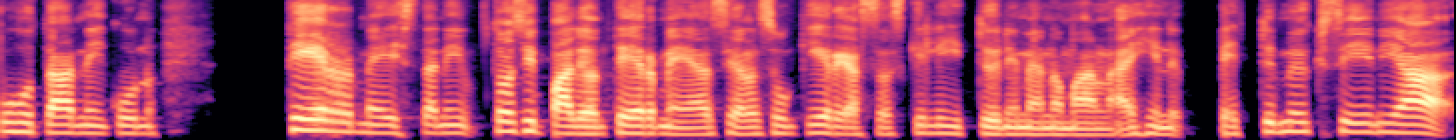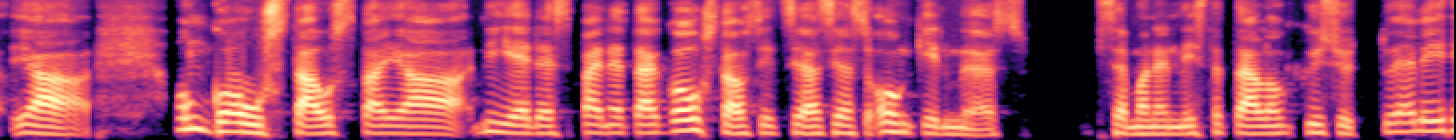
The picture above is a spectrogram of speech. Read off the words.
puhutaan niin kuin termeistä, niin tosi paljon termejä siellä sun kirjassaskin liittyy nimenomaan näihin pettymyksiin ja, ja on ghostausta ja niin edespäin. Ja tämä ghostaus itse asiassa onkin myös semmoinen, mistä täällä on kysytty. Eli,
